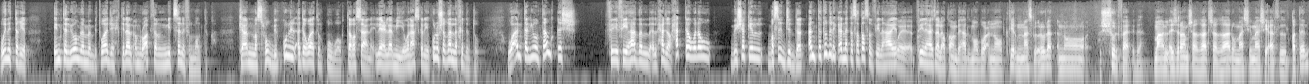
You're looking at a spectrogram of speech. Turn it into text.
وين التغيير؟ أنت اليوم لما بتواجه احتلال عمره أكثر من 100 سنة في المنطقة كان مصحوب بكل أدوات القوة والترسانة الإعلامية والعسكرية كله شغال لخدمته. وأنت اليوم تنقش في في هذا الحجر حتى ولو بشكل بسيط جدا. أنت تدرك أنك ستصل في نهاية هو في نهاية المطاف. بهذا الموضوع إنه كثير من الناس بيقولوا لك إنه شو الفائدة؟ مع الإجرام شغال شغال وماشي ماشي قتل القتل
